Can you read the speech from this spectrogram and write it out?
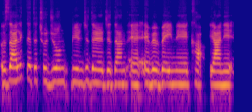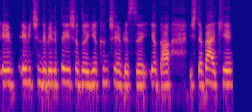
özellikle de çocuğun birinci dereceden, eee, ebeveyni ka yani ev ev içinde birlikte yaşadığı yakın çevresi ya da, işte, belki,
